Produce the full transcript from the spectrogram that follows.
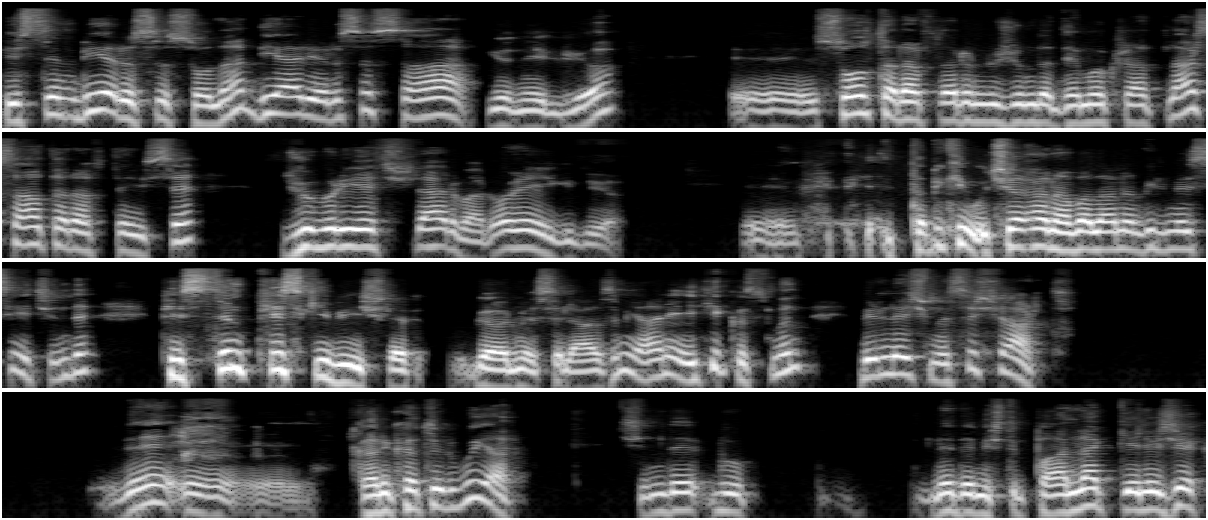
Pistin bir yarısı sola, diğer yarısı sağa yöneliyor. E, sol tarafların ucunda demokratlar, sağ tarafta ise cumhuriyetçiler var. Oraya gidiyor. E, tabii ki uçağın havalanabilmesi için de pistin pis gibi işlev görmesi lazım. Yani iki kısmın birleşmesi şart. Ve e, karikatür bu ya. Şimdi bu ne demiştik parlak gelecek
